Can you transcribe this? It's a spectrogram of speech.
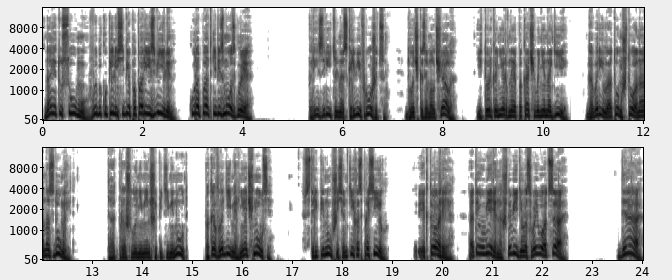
На эту сумму вы бы купили себе по паре извилин, куропатки безмозглые. Презрительно скривив рожицу, дочка замолчала, и только нервное покачивание ноги говорило о том, что она о нас думает. Так прошло не меньше пяти минут, пока Владимир не очнулся. Встрепенувшись, он тихо спросил. «Виктория, а ты уверена, что видела своего отца?» «Да,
